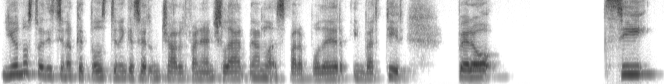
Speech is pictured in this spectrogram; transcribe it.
Yo no estoy diciendo que todos tienen que ser un Chartered Financial Analyst para poder invertir, pero sí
